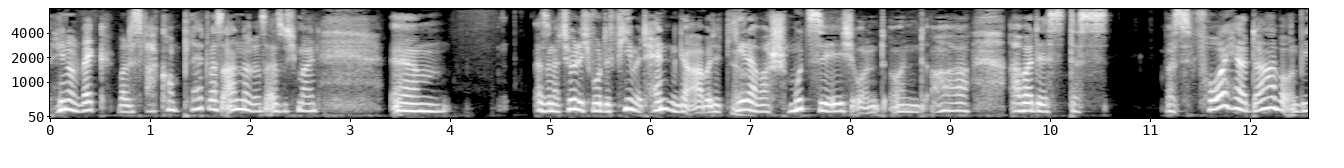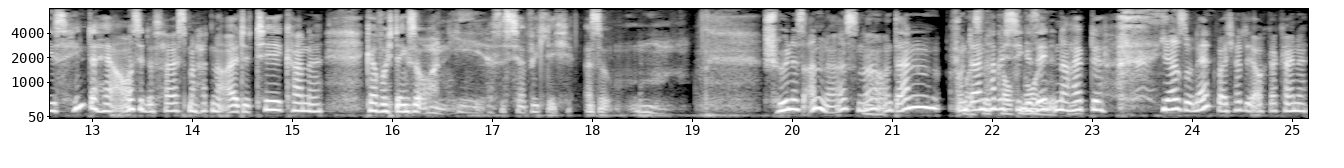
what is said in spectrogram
hin und weg, weil es war komplett was anderes. Also ich meine, ähm, also natürlich wurde viel mit Händen gearbeitet, jeder war schmutzig und und ah, aber das das was vorher da war und wie es hinterher aussieht, das heißt, man hat eine alte Teekanne, wo ich denke so, oh nee, das ist ja wirklich, also mh, schön ist anders, ne? Ja. Und dann und Schmeiß dann habe ich sie neu. gesehen innerhalb der ja so nett, weil ich hatte ja auch gar keine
